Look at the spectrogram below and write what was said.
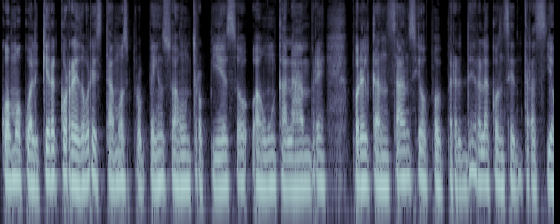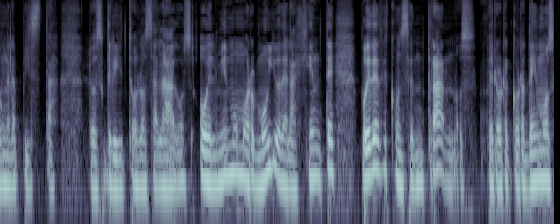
como cualquier corredor estamos propensos a un tropiezo o a un calambre por el cansancio o por perder la concentración en la pista. Los gritos, los halagos o el mismo murmullo de la gente puede desconcentrarnos, pero recordemos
